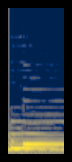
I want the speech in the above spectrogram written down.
you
